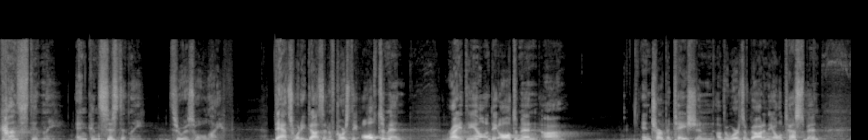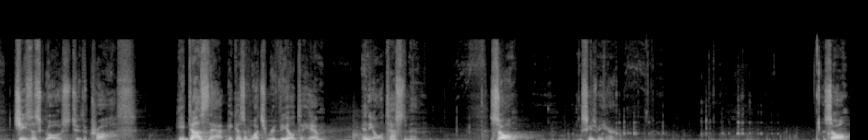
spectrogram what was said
constantly and consistently through His whole life. That's what He does. And of course, the ultimate, right, the, the ultimate uh, interpretation of the words of God in the Old Testament, Jesus goes to the cross. He does that because of what's revealed to him in the Old Testament. So, excuse me here. So,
